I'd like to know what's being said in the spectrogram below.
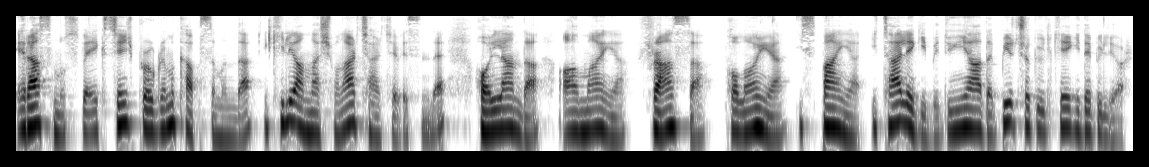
Erasmus ve Exchange programı kapsamında ikili anlaşmalar çerçevesinde Hollanda, Almanya, Fransa, Polonya, İspanya, İtalya gibi dünyada birçok ülkeye gidebiliyor.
